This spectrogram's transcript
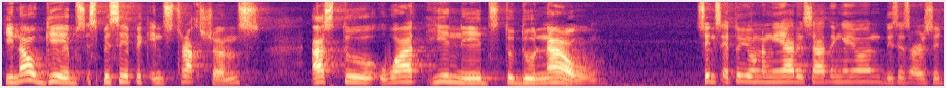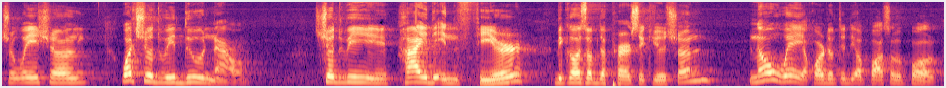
he now gives specific instructions as to what he needs to do now. Since ito yung nangyayari sa atin ngayon, this is our situation, what should we do now? Should we hide in fear because of the persecution? No way, according to the Apostle Paul.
